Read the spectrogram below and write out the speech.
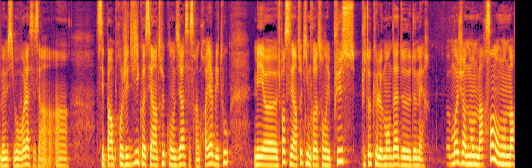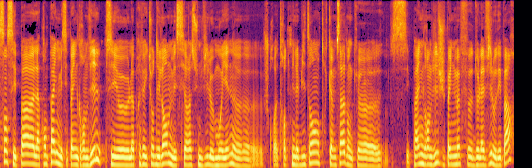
même si bon voilà, c'est un, pas un projet de vie quoi, c'est un truc qu'on dit ah, ça serait incroyable et tout. Mais je pense que c'est un truc qui me correspondrait plus plutôt que le mandat de maire. Euh, moi, je viens de Mont-de-Marsan. Donc, Mont-de-Marsan, c'est pas la campagne, mais c'est pas une grande ville. C'est euh, la préfecture des Landes, mais ça reste une ville moyenne. Euh, je crois 30 000 habitants, un truc comme ça. Donc, c'est pas une grande ville. Je suis pas une meuf de la ville au départ.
